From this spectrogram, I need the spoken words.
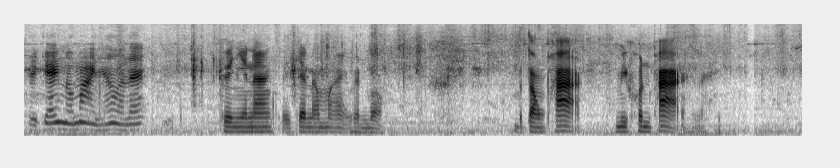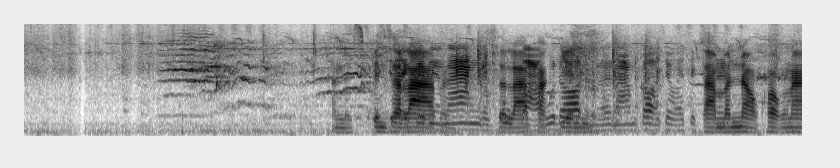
ใส่แกงหน่อไม้เท่านั้นแหละเคยยานางใส่แกงหน้ำไม้เพิ่นบอกบ่ต้องภาค มีคนภาคอะไร อันนี้เป็นศาลาเครืเพิ่นญานางกับศาลาพักเย็นผู้ป่าผู้ดอแล้วน้ำก็จะไว้จะตามมันนอกของนา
